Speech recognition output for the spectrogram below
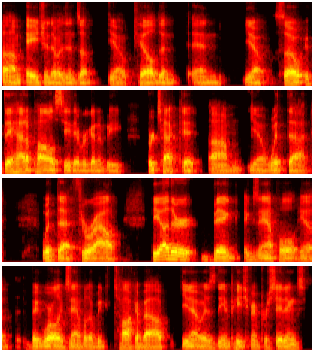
um, agent that was ends up you know killed and and you know so if they had a policy they were going to be protected um, you know with that with that throughout. The other big example you know big world example that we could talk about you know is the impeachment proceedings.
